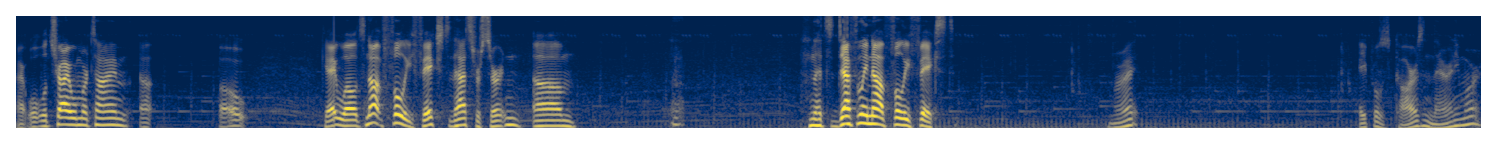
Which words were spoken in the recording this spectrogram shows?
All right, well, we'll try one more time. Uh, oh. Okay, well, it's not fully fixed, that's for certain. Um, that's definitely not fully fixed. All right. April's car isn't there anymore?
